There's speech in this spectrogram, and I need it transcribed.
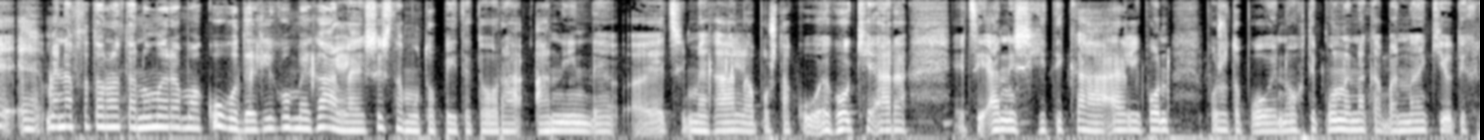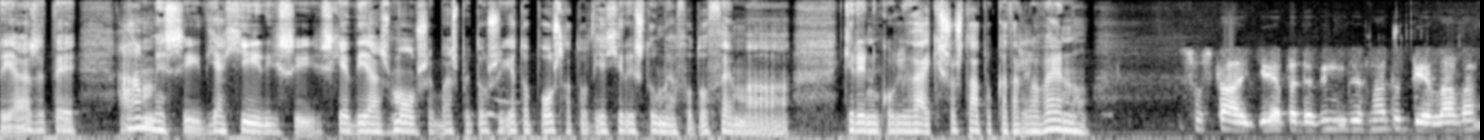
Ε, ε, μένα αυτά τώρα τα νούμερα μου ακούγονται λίγο μεγάλα. Εσείς θα μου το πείτε τώρα αν είναι ε, έτσι μεγάλα όπως τα ακούω εγώ και άρα έτσι ανησυχητικά. Άρα λοιπόν πώς θα το πω ενώ χτυπούν ένα καμπανάκι ότι χρειάζεται άμεση διαχείριση, σχεδιασμός σε πάση για το πώς θα το διαχειριστούμε αυτό το θέμα κύριε Νικολιδάκη. Σωστά το καταλαβαίνω; Σωστά, η κυρία Πεντεδίνη, μην ξεχνάτε ότι η Ελλάδα,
